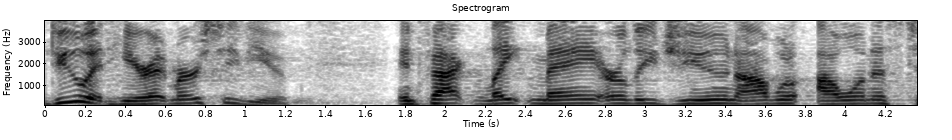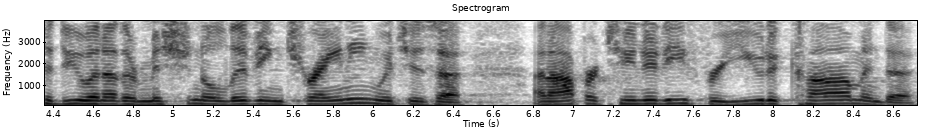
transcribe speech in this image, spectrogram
do it here at Mercy View. In fact, late May, early June, I, w- I want us to do another missional living training, which is a, an opportunity for you to come and to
